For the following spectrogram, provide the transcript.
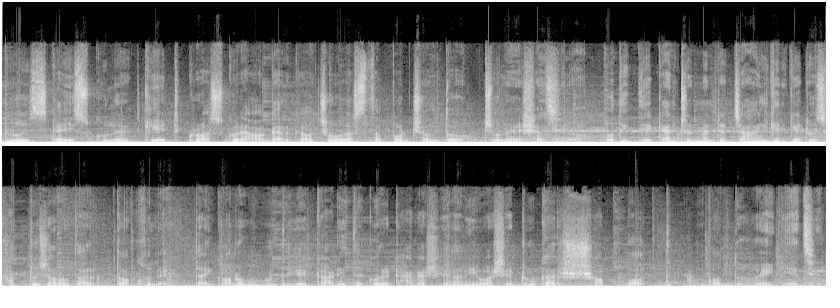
ব্লু স্কাই স্কুলের গেট ক্রস করে আগারগাঁও চৌরাস্তা পর্যন্ত চলে এসেছিল। ওদিক দিয়ে ক্যান্টনমেন্টের জাহাঙ্গীর গেট ও ছাত্র জনতা জনতার দখলে। তাই গণভবন থেকে গাড়িতে করে ঢাকা সেনানিবাসে ঢোকার সব পথ বন্ধ হয়ে গিয়েছিল।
